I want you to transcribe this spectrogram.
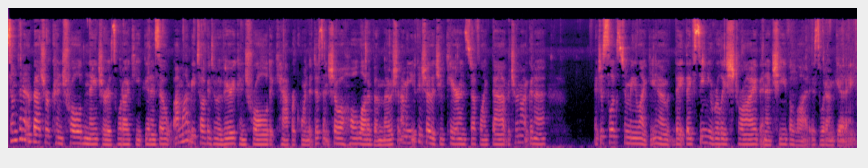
something about your controlled nature is what I keep getting. So I might be talking to a very controlled Capricorn that doesn't show a whole lot of emotion. I mean, you can show that you care and stuff like that, but you're not going to, it just looks to me like, you know, they, they've seen you really strive and achieve a lot is what I'm getting.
